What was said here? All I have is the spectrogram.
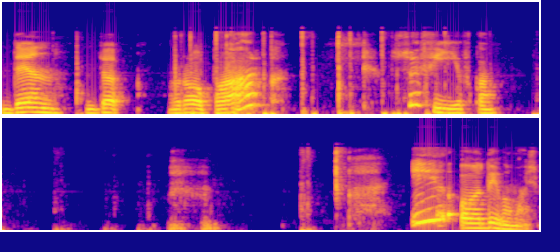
Дендропарк Софіївка. І о, дивимось.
